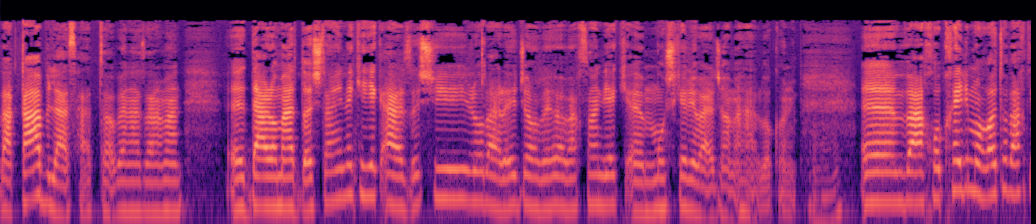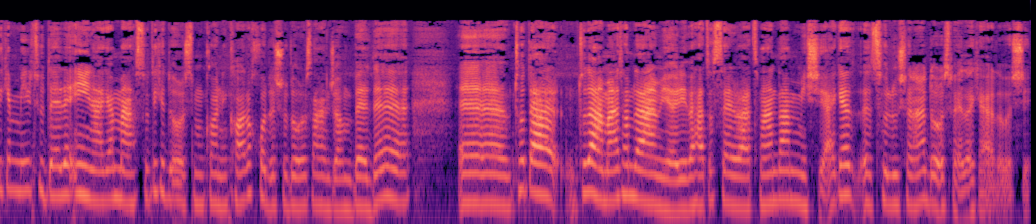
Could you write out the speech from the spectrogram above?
و قبل از حتی به نظر من درآمد داشتن اینه که یک ارزشی رو برای جامعه و مثلا یک مشکلی برای جامعه حل بکنیم. و خب خیلی موقع تو وقتی که میری تو دل این اگر محصولی که درست می‌کنی کار خودش رو درست انجام بده تو در تو درآمدت هم در میاری و حتی ثروتمندم میشی اگر solution درست پیدا کرده باشی.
